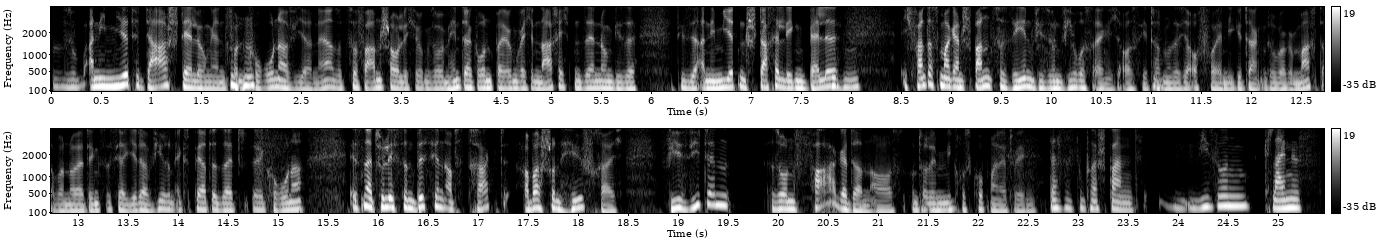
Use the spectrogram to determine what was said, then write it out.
so animierte Darstellungen von mhm. Coronaviren, ne? also zur Veranschaulichung, so im Hintergrund bei irgendwelchen Nachrichtensendungen, diese, diese animierten, stacheligen Bälle. Mhm. Ich fand das mal ganz spannend zu sehen, wie so ein Virus eigentlich aussieht. Hat man sich ja auch vorher nie Gedanken drüber gemacht. Aber neuerdings ist ja jeder Virenexperte seit äh, Corona. Ist natürlich so ein bisschen abstrakt, aber schon hilfreich. Wie sieht denn so ein Phage dann aus, unter dem Mikroskop meinetwegen? Das ist super spannend. Wie so ein kleines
